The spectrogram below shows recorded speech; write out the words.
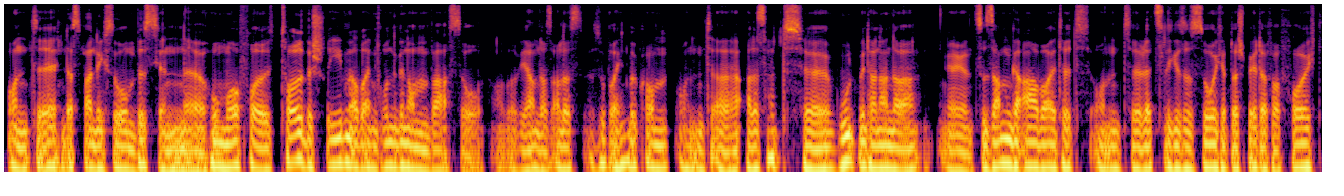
Und äh, das fand ich so ein bisschen äh, humorvoll toll beschrieben, aber im Grunde genommen war es so. Also wir haben das alles super hinbekommen und äh, alles hat äh, gut miteinander äh, zusammengearbeitet. Und äh, letztlich ist es so, ich habe das später verfolgt,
